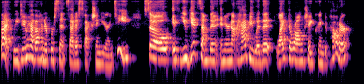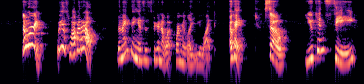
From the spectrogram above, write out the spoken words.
But we do have a 100% satisfaction guarantee. So if you get something and you're not happy with it, like the wrong shade cream to powder, don't worry. We can swap it out. The main thing is, is figuring out what formula you like. Okay, so you can see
